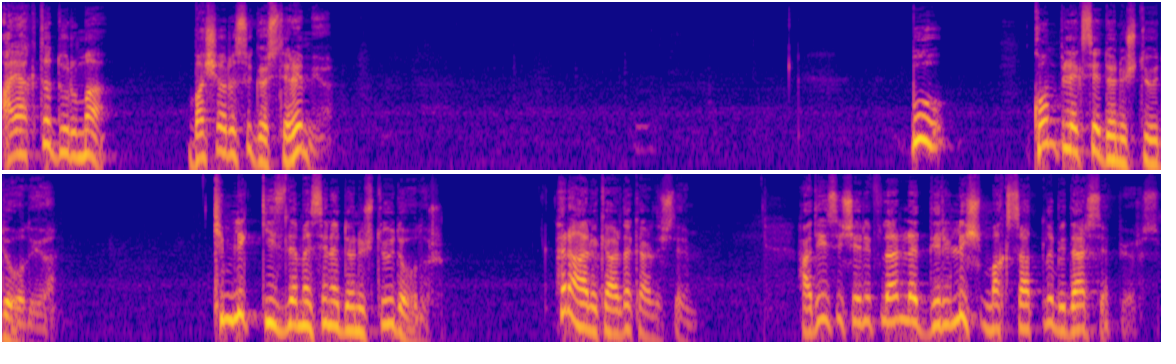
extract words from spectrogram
ayakta durma başarısı gösteremiyor. Bu komplekse dönüştüğü de oluyor. Kimlik gizlemesine dönüştüğü de olur. Her halükarda kardeşlerim, hadisi şeriflerle diriliş maksatlı bir ders yapıyoruz.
